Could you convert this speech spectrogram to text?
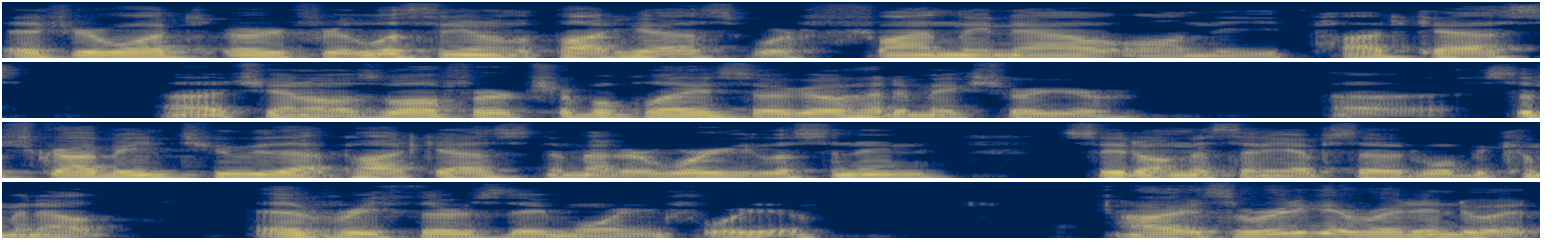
If you're watching or if you're listening on the podcast, we're finally now on the podcast uh, channel as well for Triple Play. So go ahead and make sure you're uh, subscribing to that podcast, no matter where you're listening, so you don't miss any episode. We'll be coming out every Thursday morning for you. All right, so we're gonna get right into it.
